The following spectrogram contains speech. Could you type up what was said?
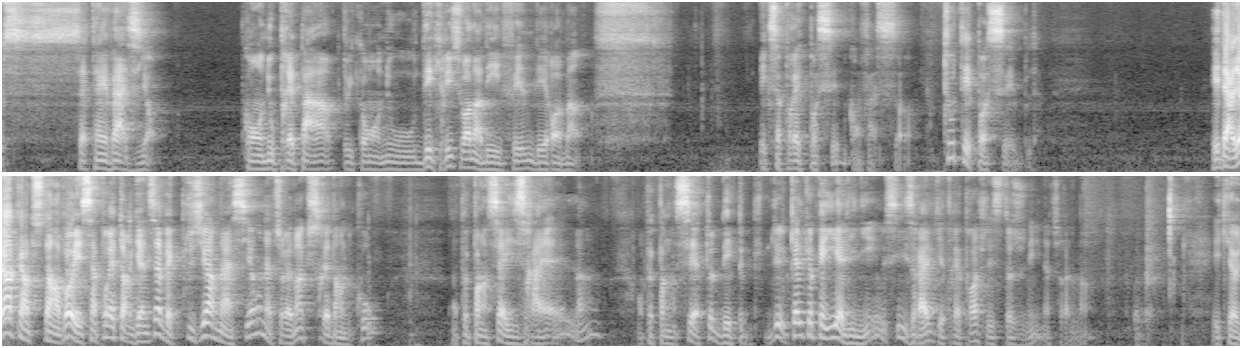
cette invasion qu'on nous prépare, puis qu'on nous décrit souvent dans des films, des romans. Et que ça pourrait être possible qu'on fasse ça. Tout est possible. Et d'ailleurs, quand tu t'en vas, et ça pourrait être organisé avec plusieurs nations, naturellement, qui seraient dans le coup. On peut penser à Israël, hein, on peut penser à toutes des, quelques pays alignés aussi, Israël qui est très proche des États-Unis, naturellement, et qui a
